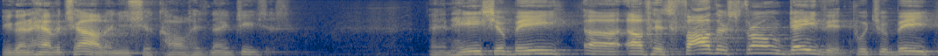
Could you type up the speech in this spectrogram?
You're going to have a child, and you should call his name Jesus. And he shall be uh, of his father's throne, David, which will be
